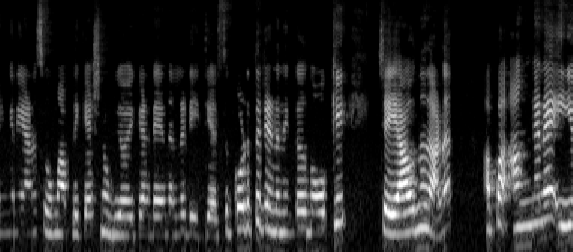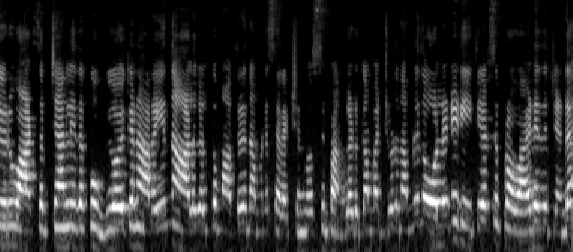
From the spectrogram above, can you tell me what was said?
എങ്ങനെയാണ് സൂം ആപ്ലിക്കേഷൻ ഉപയോഗിക്കേണ്ടത് എന്നുള്ള ഡീറ്റെയിൽസ് കൊടുത്തിട്ടുണ്ട്. നിങ്ങൾക്ക് നോക്കി ചെയ്യാവുന്നതാണ്. അപ്പൊ അങ്ങനെ ഈ ഒരു വാട്സ്ആപ്പ് ചാനൽ ഇതൊക്കെ ഉപയോഗിക്കാൻ അറിയുന്ന ആളുകൾക്ക് മാത്രമേ നമ്മുടെ സെലക്ഷൻ പ്രോസസ്സിൽ പങ്കെടുക്കാൻ പറ്റുള്ളൂ. നമ്മൾ ഓൾറെഡി ഡീറ്റെയിൽസ് പ്രൊവൈഡ് ചെയ്തിട്ടുണ്ട്.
